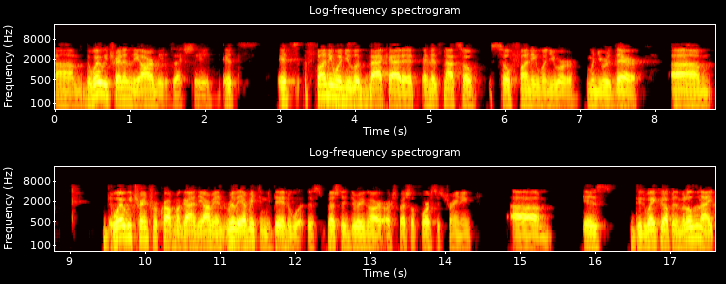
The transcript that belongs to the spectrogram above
um, the way we train in the army is actually it's it's funny when you look back at it, and it's not so so funny when you were when you were there. Um, the way we trained for Krav Maga in the army, and really everything we did, especially during our, our special forces training, um, is they'd wake you up in the middle of the night.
